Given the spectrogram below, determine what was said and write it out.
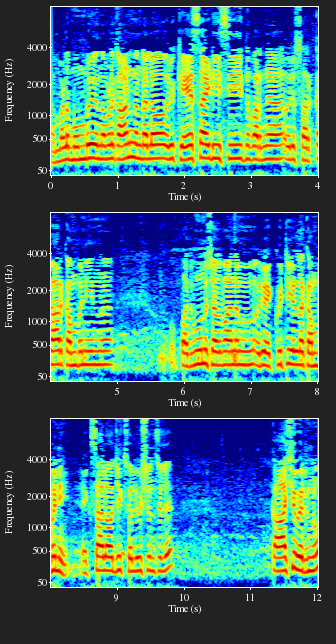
നമ്മൾ മുമ്പ് നമ്മൾ കാണുന്നുണ്ടല്ലോ ഒരു K S I D C എന്ന് പറഞ്ഞ ഒരു സർക്കാർ കമ്പനിയിൽ നിന്ന് പതിമൂന്ന് ശതമാനം ഒരു എക്വിറ്റിയുള്ള കമ്പനി എക്സാലോജിക് സൊല്യൂഷൻസിൽ കാശ് വരുന്നു.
